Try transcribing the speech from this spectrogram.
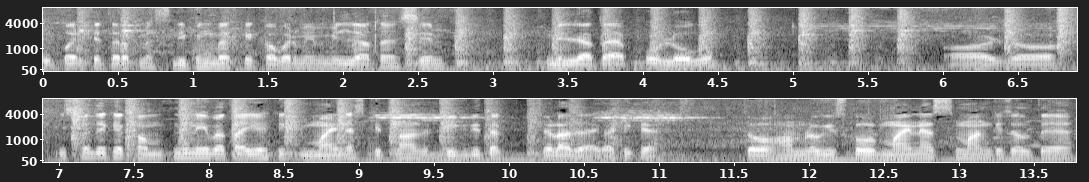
ऊपर के तरफ़ में स्लीपिंग बैग के कवर में मिल जाता है सेम मिल जाता है आपको लोगो और इसमें देखिए कंपनी नहीं बताई है कि माइनस कितना डिग्री तक चला जाएगा, ठीक है? तो हम लोग इसको माइनस मान के चलते हैं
